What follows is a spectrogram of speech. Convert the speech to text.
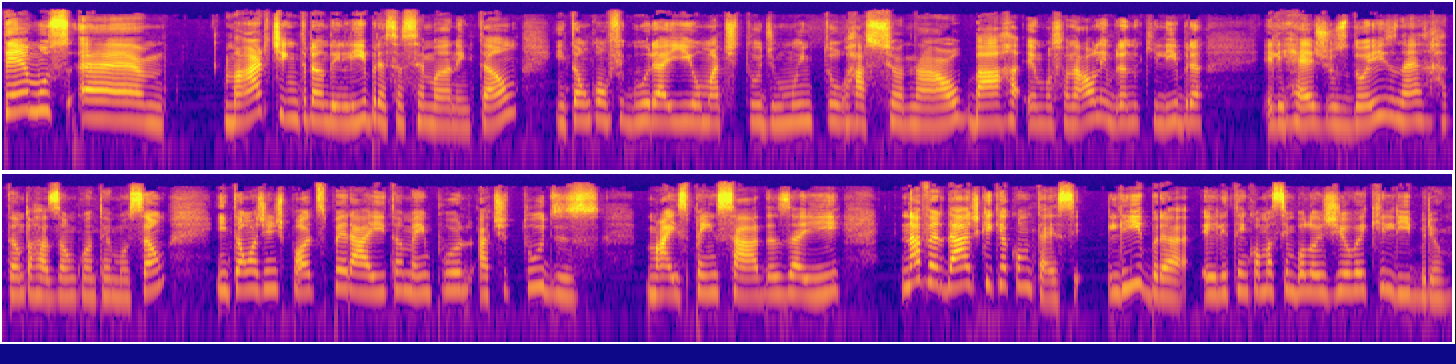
Temos é, Marte entrando em Libra essa semana, então. Então configura aí uma atitude muito racional barra emocional. Lembrando que Libra ele rege os dois, né? Tanto a razão quanto a emoção. Então a gente pode esperar aí também por atitudes mais pensadas aí. Na verdade, o que, que acontece? Libra, ele tem como a simbologia o equilíbrio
